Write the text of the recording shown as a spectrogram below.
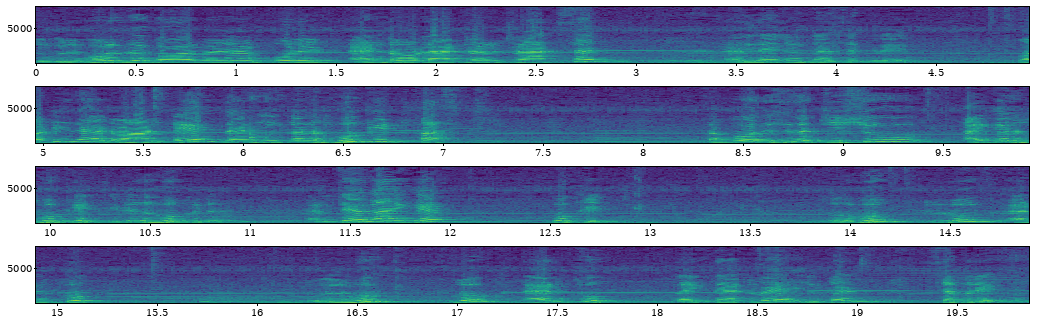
You will hold the gallbladder, pull it anterolateral traction, and then you can secrete. What is the advantage? That you can hook it first. Suppose this is a tissue, I can hook it, it is hooked, and then I can cook it. So hook, look, and cook. You will hook, look, and cook. Like that way, you can separate it.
